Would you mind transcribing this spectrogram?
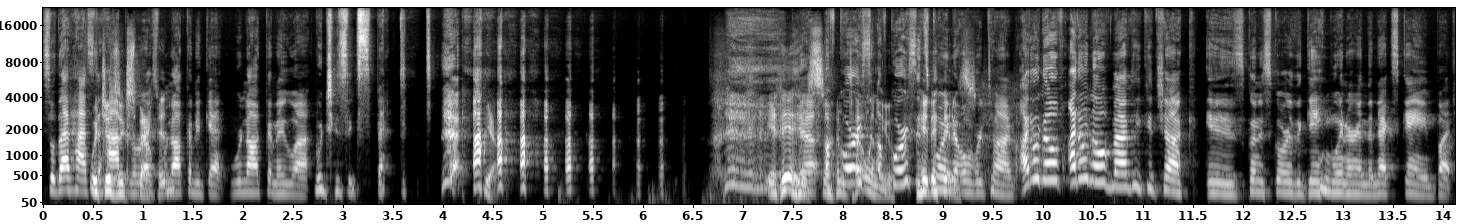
So that has which to happen, is expected. we're not going to get, we're not going to, uh, which is expected. yeah. It is. Yeah, of course, of course, it's it going is. to overtime. I don't know if I don't know if Matthew Tkachuk is going to score the game winner in the next game, but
